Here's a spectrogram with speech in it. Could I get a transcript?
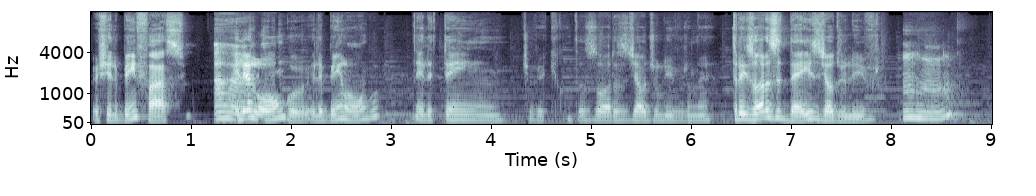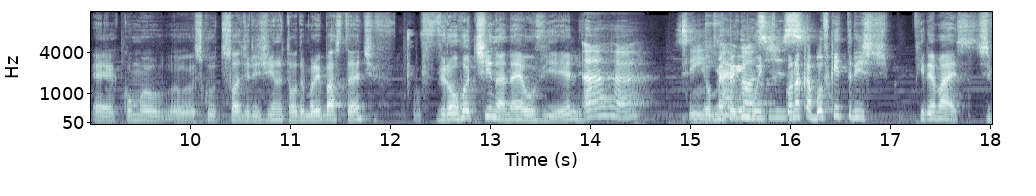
Eu achei ele bem fácil. Aham. Ele é longo, ele é bem longo. Ele tem, deixa eu ver aqui quantas horas de audiolivro, né? 3 horas e 10 de audiolivro. Uhum. É, como eu, eu escuto só dirigindo, então eu demorei bastante. Virou rotina, né? Ouvir ele. Aham. Sim. Eu me Ah, apeguei gosto muito. disso. Quando acabou, fiquei triste. Queria mais. Se,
